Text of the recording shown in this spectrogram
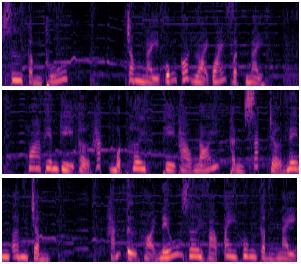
Sư cầm thú. Trong này cũng có loại quái vật này. Hoa thiên kỳ thở hắt một hơi, thì thảo nói thần sắc trở nên âm trầm. Hắn tự hỏi nếu rơi vào tay hung cầm này,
